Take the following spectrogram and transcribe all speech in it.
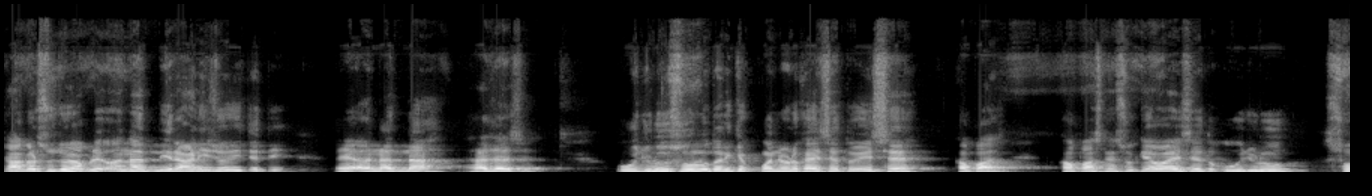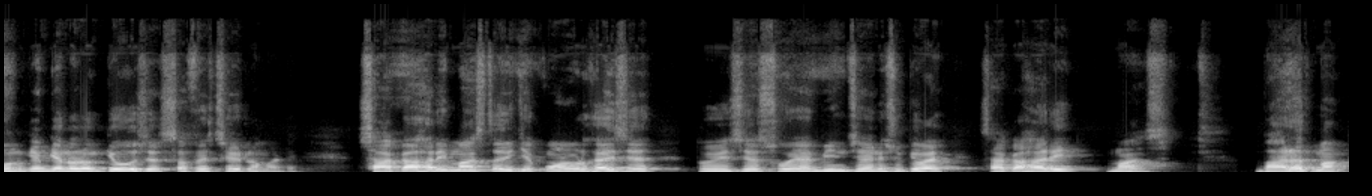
તો આગળ શું જોયું આપણે અનાજની રાણી જોઈ હતી. એ અનાજના રાજા છે. ઉજળું સોનું તરીકે કોને ઓળખાય છે? તો એ છે કપાસ. કપાસને શું કહેવાય છે? તો ઉજળું સોનું. કેમ કે એનો રંગ કેવો છે? સફેદ છે એટલા માટે. શાકાહારી માંસ તરીકે કોણ ઓળખાય છે? તો એ છે સોયાબીન છે અને શું કહેવાય? શાકાહારી માંસ. ભારતમાં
